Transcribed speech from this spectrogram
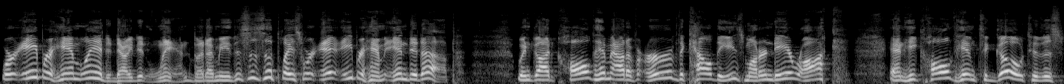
where Abraham landed. Now, he didn't land, but I mean, this is the place where A- Abraham ended up when God called him out of Ur of the Chaldees, modern day Iraq, and he called him to go to this,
